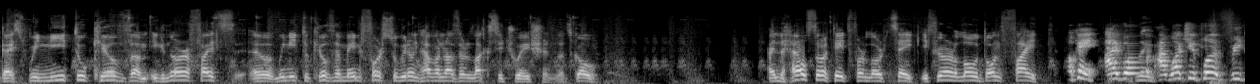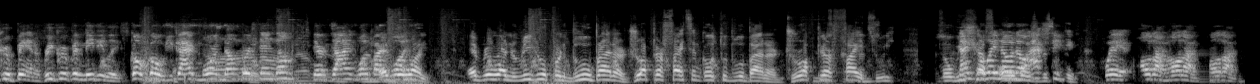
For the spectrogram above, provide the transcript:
Guys, we need to kill them. Ignore fights. Uh, we need to kill the main force so we don't have another luck situation. Let's go. And health rotate for Lord's sake. If you are low, don't fight. Okay, I I want you to put regroup banner. Regroup immediately. Go, go. You got more numbers than them. They're dying one by one. Everyone, everyone, regroup on blue banner. Drop your fights and go to blue banner. Drop your fights. We, so we Nice, have wait, no, no, almost the actually, wait, hold on, hold on, hold on.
